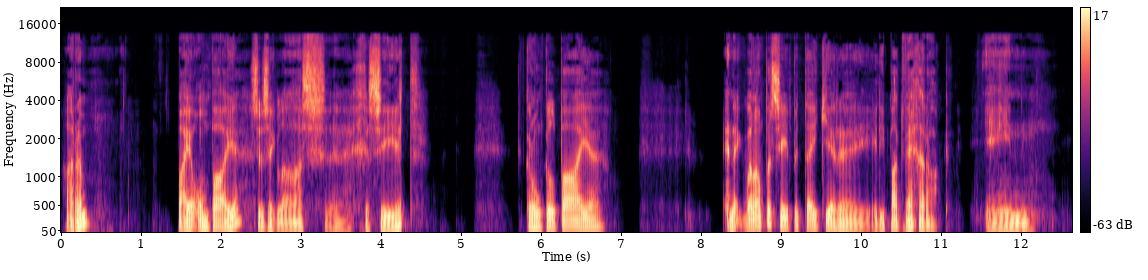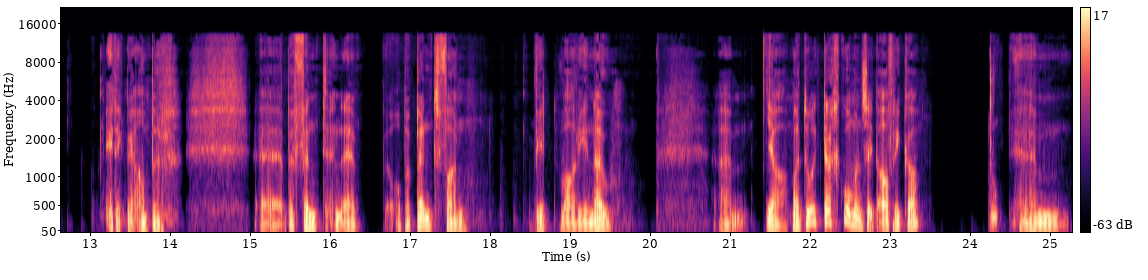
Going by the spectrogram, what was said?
Arm. Baie ompaaie soos ek laas uh, gesê het. Kronkelpaaie. En ek wil amper sê partykeer uh, het die pad weggeraak en het ek my amper uh bevind in 'n uh, op 'n punt van weet waar jy nou. Ehm um, ja, maar toe ek terugkom in Suid-Afrika, ehm um,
